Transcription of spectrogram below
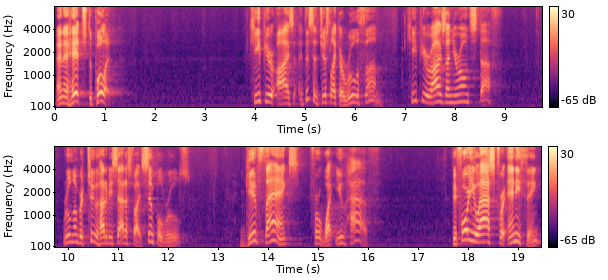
and a hitch to pull it. Keep your eyes, this is just like a rule of thumb. Keep your eyes on your own stuff. Rule number two, how to be satisfied. Simple rules. Give thanks for what you have. Before you ask for anything,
